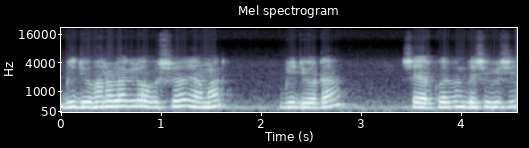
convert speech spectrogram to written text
ভিডিও ভালো লাগলে অবশ্যই আমার ভিডিওটা শেয়ার করবেন বেশি বেশি।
